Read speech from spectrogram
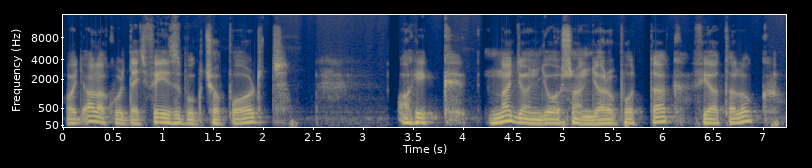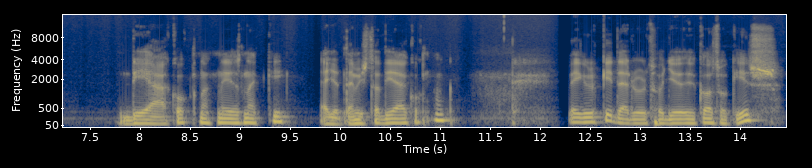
hogy alakult egy Facebook csoport, akik nagyon gyorsan gyarapodtak, fiatalok, diákoknak néznek ki, egyetemista diákoknak. Végül kiderült, hogy ők azok is,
